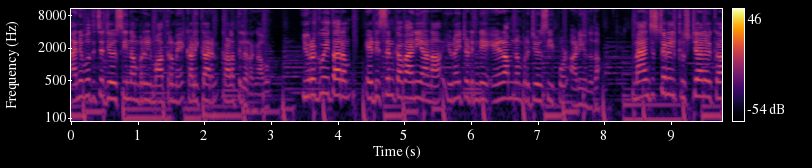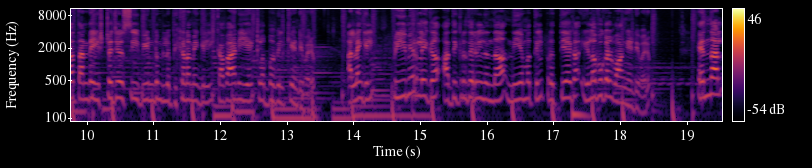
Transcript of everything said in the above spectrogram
അനുവദിച്ച ജേഴ്സി നമ്പറിൽ മാത്രമേ കളിക്കാരൻ കളത്തിലിറങ്ങാവൂ. യുറഗ്വേ താരം എഡിസൺ കവാനിയാണ് യുണൈറ്റഡിന്റെ ഏഴാം നമ്പർ ജേഴ്സി ഇപ്പോൾ അണിയുന്നത്. മാഞ്ചസ്റ്ററിൽ ക്രിസ്ത്യാനോയ്ക്ക് തന്റെ ഇഷ്ട ജേഴ്സി വീണ്ടും ലഭിക്കണമെങ്കിൽ കവാനിയെ ക്ലബ്ബ് വിൽക്കേണ്ടി വരും. അല്ലെങ്കിൽ പ്രീമിയർ ലീഗ് അധികൃതരിൽ നിന്ന് നിയമത്തിൽ പ്രത്യേക ഇളവുകൾ വാങ്ങേണ്ടി വരും. എന്നാൽ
